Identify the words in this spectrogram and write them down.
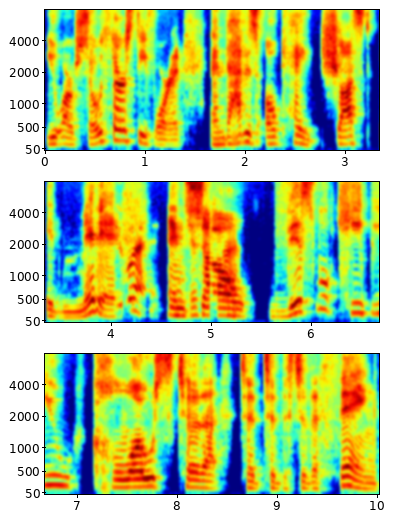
You are so thirsty for it, and that is okay. Just admit it. And Just so this will keep you close to the to to the, to the thing.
